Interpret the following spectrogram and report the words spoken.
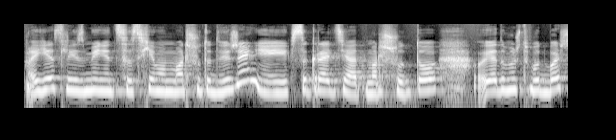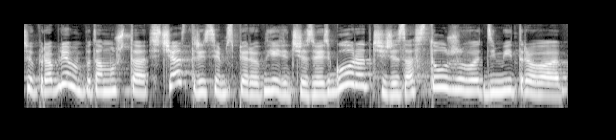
А если изменится схема маршрута движения и сократят маршрут, то я думаю, что будут большие проблемы, потому что сейчас 371 едет через весь город, через Остужево, Дмитрий Дмитрова,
